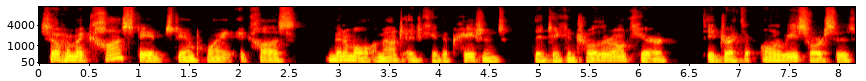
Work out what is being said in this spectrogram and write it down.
So from a cost standpoint, it costs minimal amount to educate the patients. They take control of their own care. They direct their own resources,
